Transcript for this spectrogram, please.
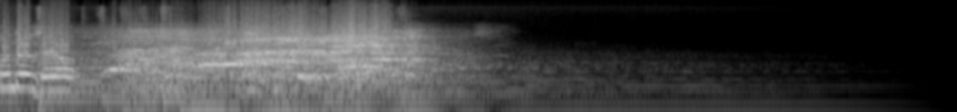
손 들어주세요.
